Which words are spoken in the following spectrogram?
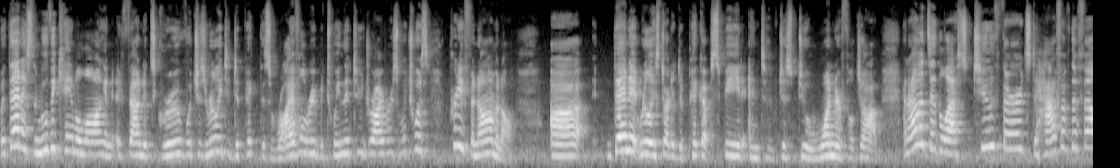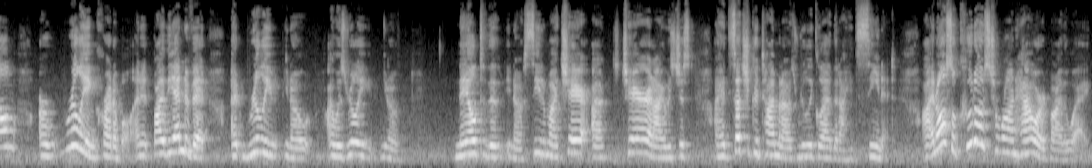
But then as the movie came along and it found its groove, which is really to depict this rivalry between the two drivers, which was pretty phenomenal, uh, then it really started to pick up speed and to just do a wonderful job. And I would say the last two thirds to half of the film are really incredible. And it, by the end of it, it really, you know, I was really, you know, nailed to the, you know, seat of my chair, uh, chair, and I was just, I had such a good time, and I was really glad that I had seen it. Uh, and also, kudos to Ron Howard, by the way,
